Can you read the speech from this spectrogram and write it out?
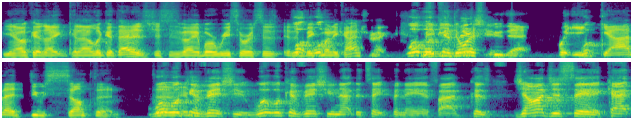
You know, because I because I look at that as just as valuable a resource as, as a big what, money contract. Maybe you don't have to do that, but you what, gotta do something. What would convince you? What would convince you not to take Penei at five? Because John just said cat,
